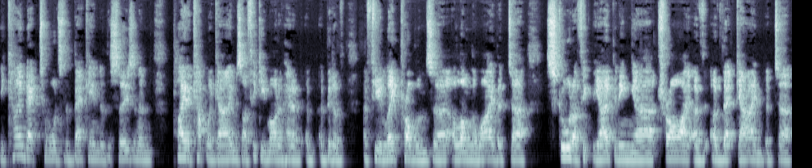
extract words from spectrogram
he came back towards the back end of the season and played a couple of games. I think he might have had a, a, a bit of a few leg problems uh, along the way, but uh, scored, I think, the opening uh, try of, of that game. But uh,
